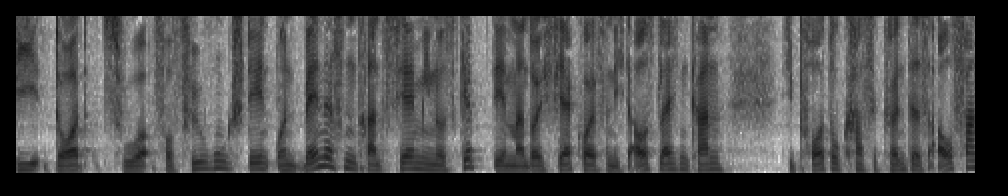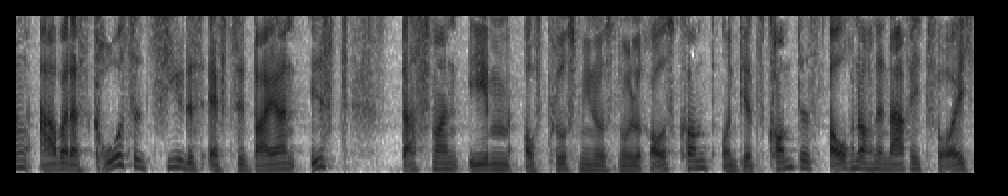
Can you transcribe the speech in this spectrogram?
die dort zur Verfügung stehen. Und wenn es einen Transferminus gibt, den man durch Verkäufe nicht ausgleichen kann, die Portokasse könnte es auffangen. Aber das große Ziel des FC Bayern ist, dass man eben auf plus minus null rauskommt. Und jetzt kommt es auch noch eine Nachricht für euch.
